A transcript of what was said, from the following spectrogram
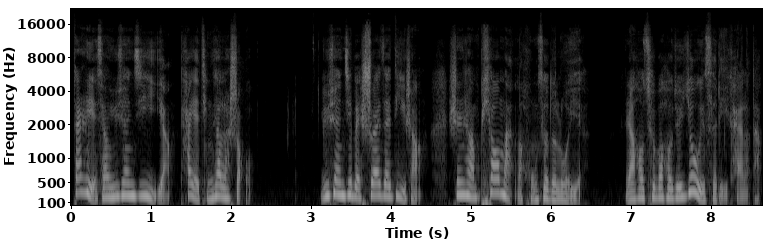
但是也像于玄机一样，他也停下了手。于玄机被摔在地上，身上飘满了红色的落叶，然后崔伯侯就又一次离开了他。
